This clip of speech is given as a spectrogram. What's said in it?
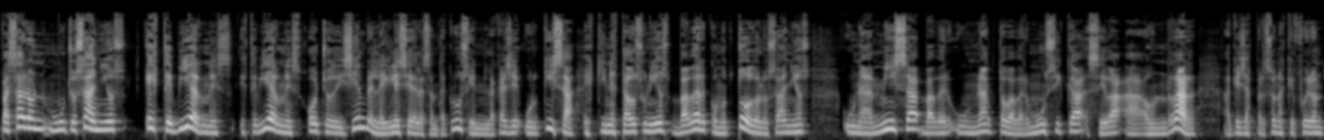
pasaron muchos años. Este viernes, este viernes 8 de diciembre, en la iglesia de la Santa Cruz, en la calle Urquiza, esquina Estados Unidos, va a haber, como todos los años, una misa, va a haber un acto, va a haber música, se va a honrar a aquellas personas que fueron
